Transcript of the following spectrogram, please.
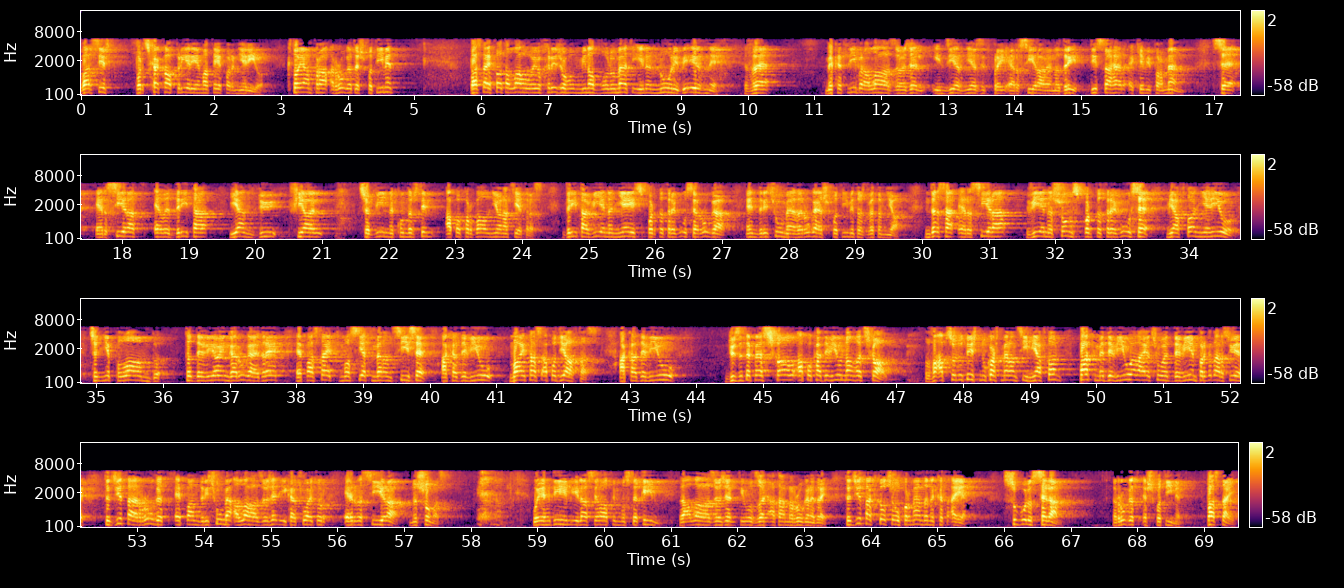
varësisht për çka ka prirje ma tepër njeriu. Këto janë pra rrugët e shpëtimit Pastaj thotë Allahu wa yukhrijuhum min adh-dhulumati ila an-nuri bi idhnih dhe me këtë libër Allahu azza wa jall i nxjerr njerëzit prej errësirave në dritë. Disa herë e kemi përmend se errësirat edhe drita janë dy fjalë që vijnë në kundërshtim apo përballë njëra tjetrës. Drita vjen në njëjës për të tregu se rruga e ndriçume edhe rruga e shpëtimit është vetëm një. Ndërsa errësira vjen në shumës për të tregu se mjafton njeriu që një pëllëmbë të devijojë nga rruga e drejtë e pastaj të mos jetë me rëndësi se a ka deviju majtas apo djathtas, a ka deviju Njëzet e pesë shkallë apo ka deviju nëntëdhjetë shkallë. Dhe absolutisht nuk është me rëndësi, mjafton pak me deviju edhe ajo quhet devijim, për këtë arsye të gjitha rrugët e pandriçume Allahu azze o xhel i ka quajtur errësira në shumës. Wa yahdihim ila siratin mustaqim dhe Allahu azze o xhel t'i udhëzojë ata në rrugën e drejtë. Të gjitha këto që u përmendën në këtë ajet, subulus selam, rrugët e shpëtimit. Pastaj,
